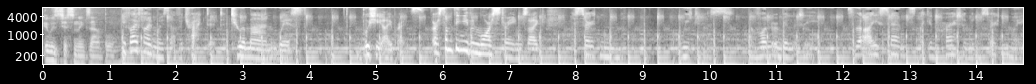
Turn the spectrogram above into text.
It was just an example. If I find myself attracted to a man with bushy eyebrows, or something even more strange like a certain weakness, a vulnerability, so that I sense I can hurt him in a certain way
